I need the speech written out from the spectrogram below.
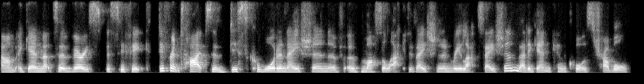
um, again, that's a very specific, different types of discoordination of, of muscle activation and relaxation that again can cause trouble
